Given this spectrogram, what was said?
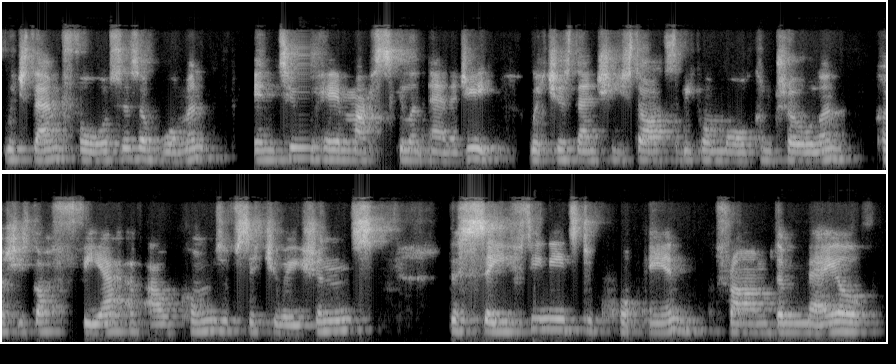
which then forces a woman into her masculine energy, which is then she starts to become more controlling because she's got fear of outcomes of situations. The safety needs to come in from the male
